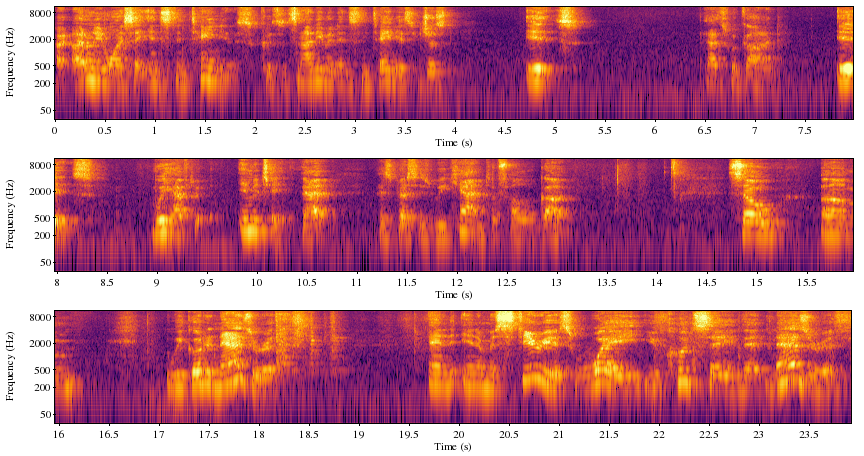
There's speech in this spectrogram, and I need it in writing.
I, I don't even want to say instantaneous because it's not even instantaneous, it just is. That's what God is. We have to imitate that as best as we can to follow God. So um, we go to Nazareth, and in a mysterious way, you could say that Nazareth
